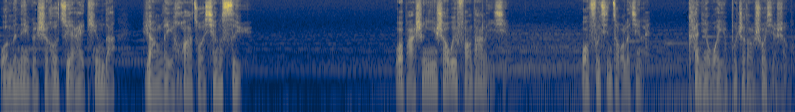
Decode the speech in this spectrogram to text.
我们那个时候最爱听的《让泪化作相思雨》。我把声音稍微放大了一些。我父亲走了进来，看见我也不知道说些什么。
